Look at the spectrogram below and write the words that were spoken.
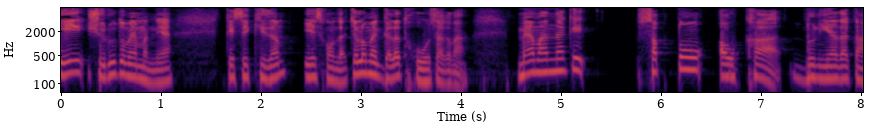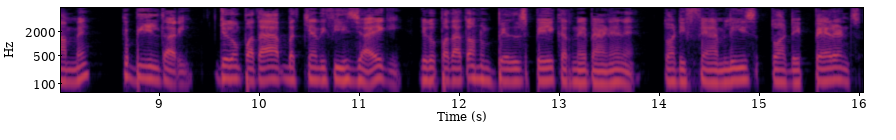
ਇਹ ਸ਼ੁਰੂ ਤੋਂ ਮੈਂ ਮੰਨਿਆ ਕਿ ਸਿੱਖੀਜ਼ਮ ਇਹ ਸਿਖਾਉਂਦਾ, ਚਲੋ ਮੈਂ ਗਲਤ ਹੋ ਸਕਦਾ ਮੈਂ ਮੰਨਦਾ ਕਿ ਸਭ ਤੋਂ ਔਖਾ ਦੁਨੀਆ ਦਾ ਕੰਮ ਹੈ ਕਬੀਲਦਾਰੀ। ਜਦੋਂ ਪਤਾ ਹੈ ਬੱਚਿਆਂ ਦੀ ਫੀਸ ਜਾਏਗੀ, ਜਦੋਂ ਪਤਾ ਤੁਹਾਨੂੰ ਬਿਲਸ ਪੇ ਕਰਨੇ ਪੈਣੇ ਨੇ, ਤੁਹਾਡੀ ਫੈਮਲੀਜ਼ ਤੁਹਾਡੇ ਪੇਰੈਂਟਸ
